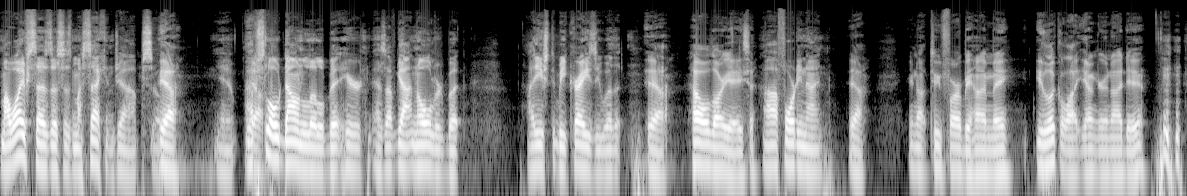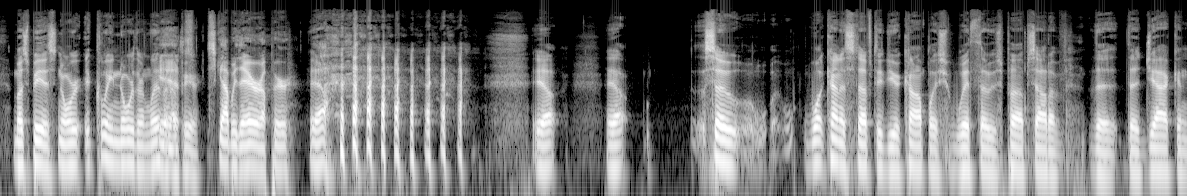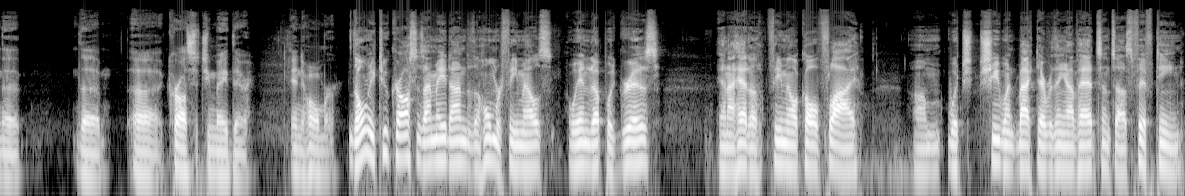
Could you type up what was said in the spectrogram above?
My wife says this is my second job. So Yeah. Yeah. Yeah. I've slowed down a little bit here as I've gotten older, but I used to be crazy with it. Yeah. How old are you, Asa? Uh, 49. Yeah. You're not too far behind me. You look a lot younger than I do. Must be a snor- clean northern living Yeah, up it's, here. it's got to be the air up here. Yeah. yeah. Yeah. So, what kind of stuff did you accomplish with those pups out of the the Jack and the the uh, cross that you made there in Homer? The only two crosses I made onto the Homer females, we ended up with Grizz, and I had a female called Fly, um, which she went back to everything I've had since I was 15.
